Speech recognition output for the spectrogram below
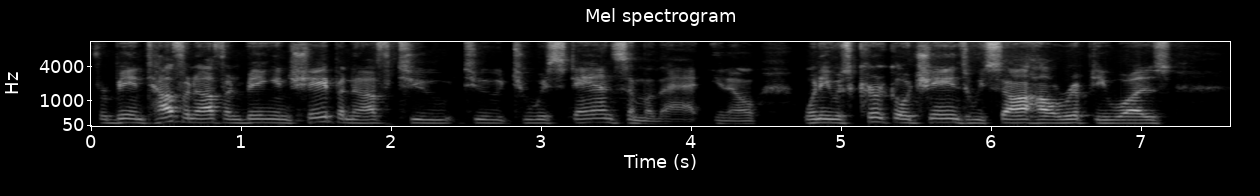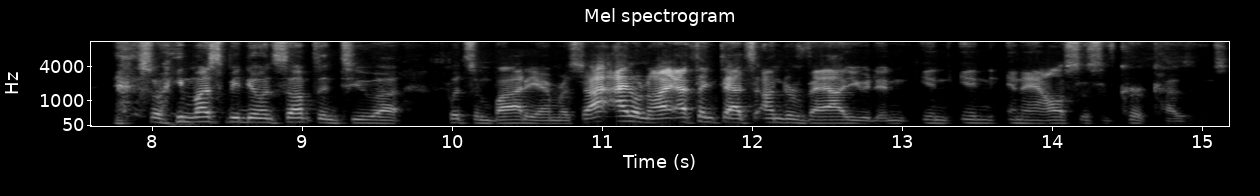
for being tough enough and being in shape enough to to to withstand some of that. You know, when he was Kirk Chainz, we saw how ripped he was, so he must be doing something to uh, put some body armor. So I, I don't know. I, I, think that's undervalued in in in analysis of Kirk Cousins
